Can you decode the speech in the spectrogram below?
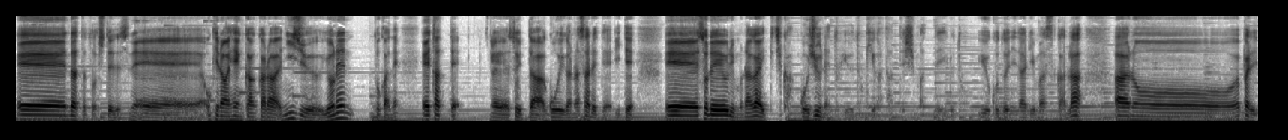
えー、だったとしてですね、えー、沖縄返還から24年とかね、えー、経って、えー、そういった合意がなされていて、えー、それよりも長い時間、50年という時が経ってしまっているということになりますから、あのー、やっぱり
